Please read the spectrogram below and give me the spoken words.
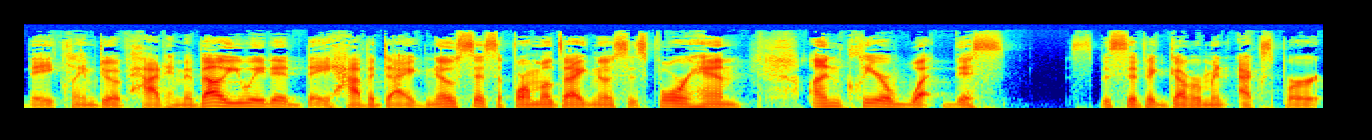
They claim to have had him evaluated. They have a diagnosis, a formal diagnosis for him. Unclear what this specific government expert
